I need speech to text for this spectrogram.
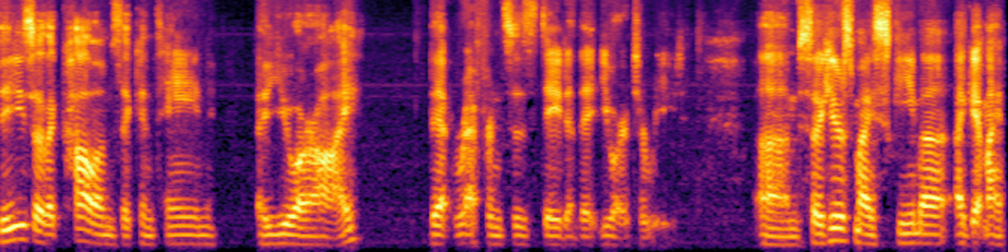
these are the columns that contain a URI that references data that you are to read. Um, so here's my schema. I get my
